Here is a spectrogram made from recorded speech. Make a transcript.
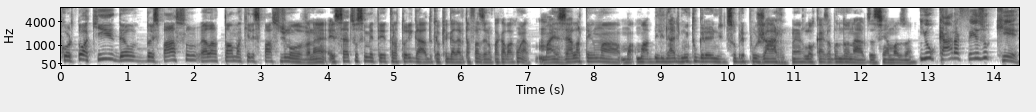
cortou aqui, deu dois passos, ela toma aquele espaço de novo, né? Exceto se você meter trator e gado, que é o que a galera tá fazendo pra acabar com ela. Mas ela tem uma, uma, uma habilidade muito grande de sobrepujar, né? Locais abandonados, assim, a Amazônia. E o cara fez o quê?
